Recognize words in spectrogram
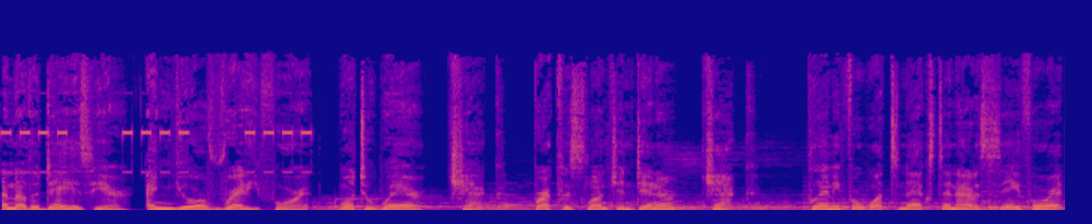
Another day is here and you're ready for it. What to wear? Check. Breakfast, lunch, and dinner? Check. Planning for what's next and how to save for it?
